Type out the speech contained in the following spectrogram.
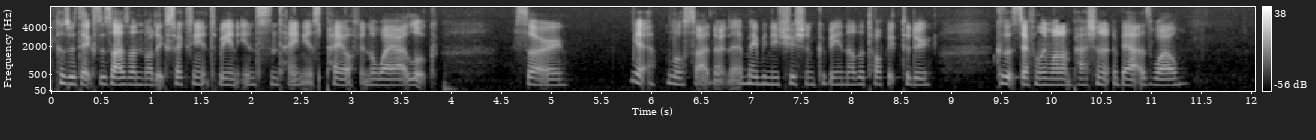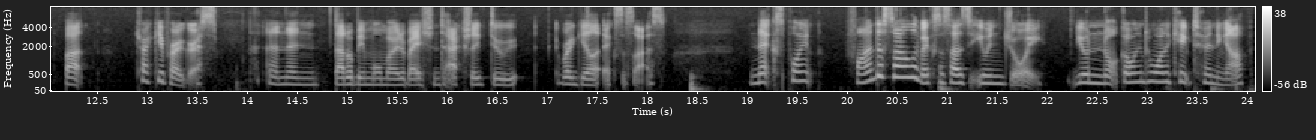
Because with exercise, I'm not expecting it to be an instantaneous payoff in the way I look. So, yeah, little side note there. Maybe nutrition could be another topic to do because it's definitely one I'm passionate about as well. But track your progress, and then that'll be more motivation to actually do regular exercise. Next point find a style of exercise that you enjoy. You're not going to want to keep turning up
